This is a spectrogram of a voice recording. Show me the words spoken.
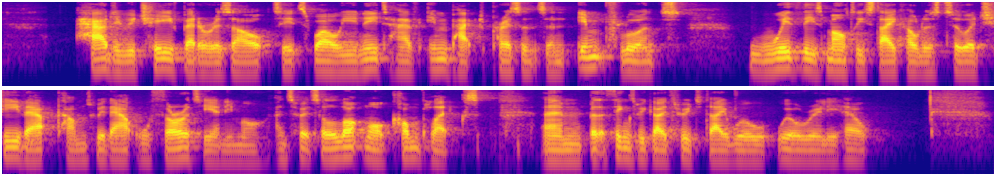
how do you achieve better results? It's well, you need to have impact, presence and influence with these multi-stakeholders to achieve outcomes without authority anymore. And so it's a lot more complex. Um, but the things we go through today will will really help.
